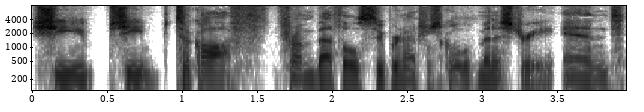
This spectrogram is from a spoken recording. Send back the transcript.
she she took off from bethel's supernatural school of ministry and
